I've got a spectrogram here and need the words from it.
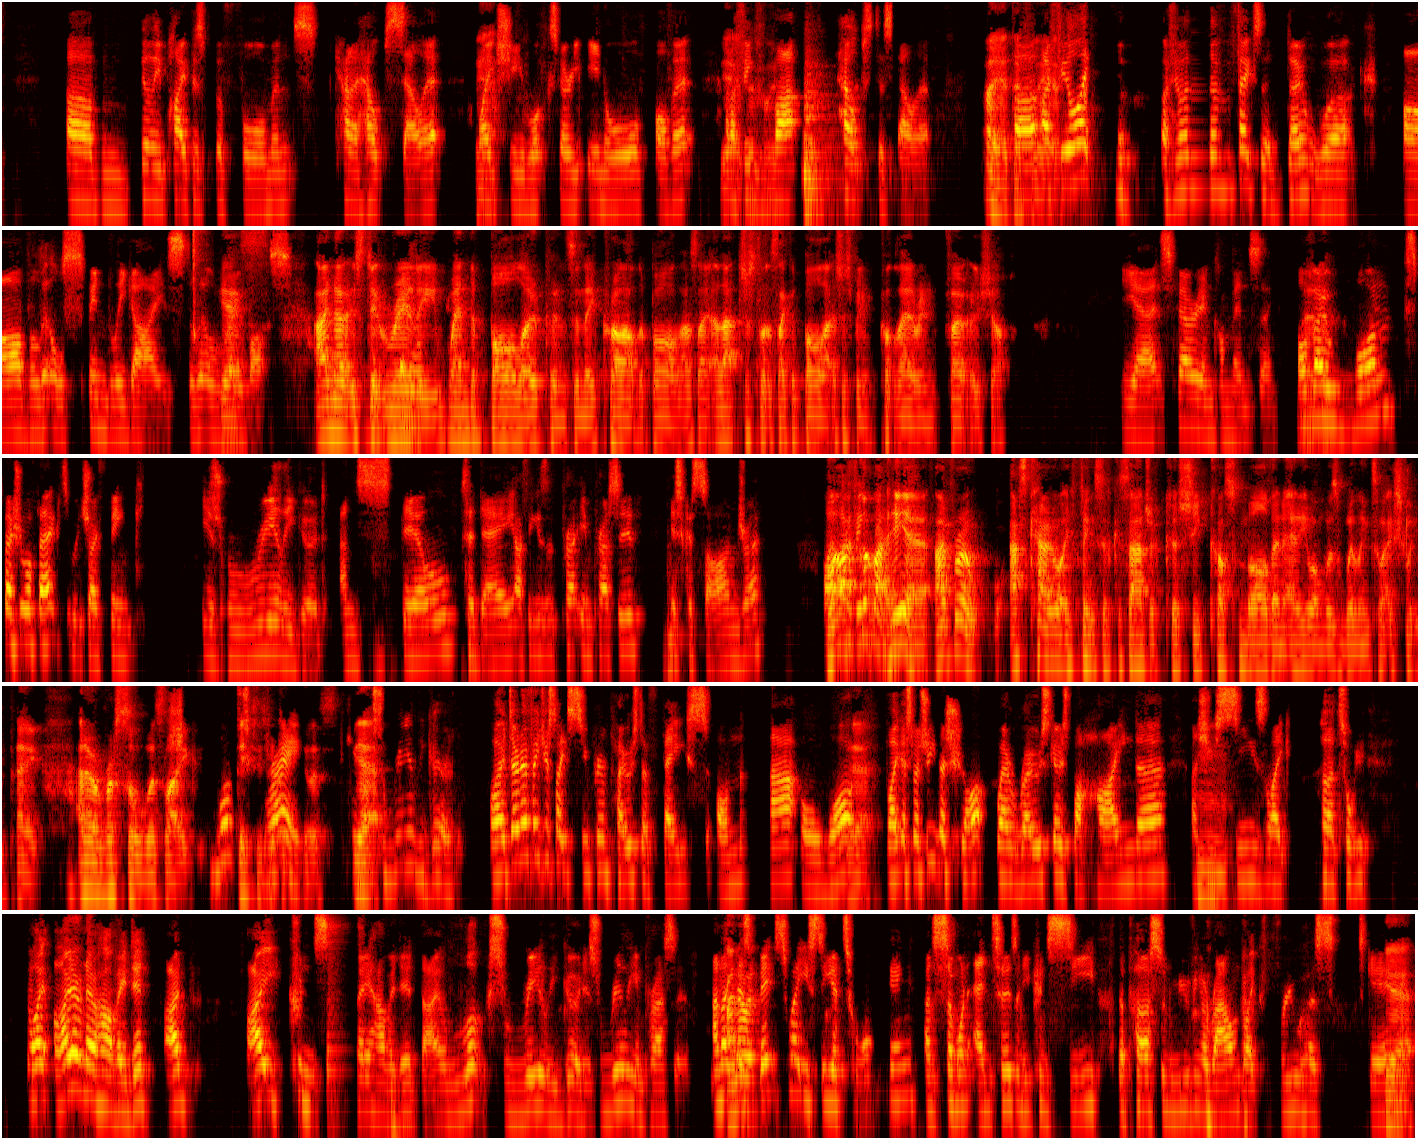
of um, Billie Piper's performance kind of helps sell it. Yeah, Like she looks very in awe of it, yeah, and I think definitely. that helps to sell it. oh yeah, Uh, definitely. I feel like the, I feel like the effects that don't work are the little spindly guys, the little Yes. robots. I noticed it really when the ball opens and they crawl out the ball. I was like, oh, that just looks like a ball that's just been put there in Photoshop. Yeah, it's very unconvincing. Although one special effect, which I think is really good and still today I think is impre- impressive, is Cassandra. Well, I I've got that here. I've wrote, ask Harry what he thinks of Cassandra because she costs more than anyone was willing to actually pay. I know Russell was like, this is great. ridiculous. She Yeah, looks really good. Well, I don't know if they just like superimposed a face on that or what. yeah, Like especially the shot where Rose goes behind her and she Mm. sees like her talking. Like I don't know how they did. I I couldn't say how they did that. It looks really good. It's really impressive. And like there's bits where you see her talking and someone enters and you can see the person moving around like through her skin. yeah.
